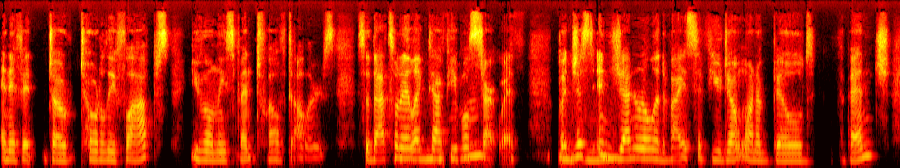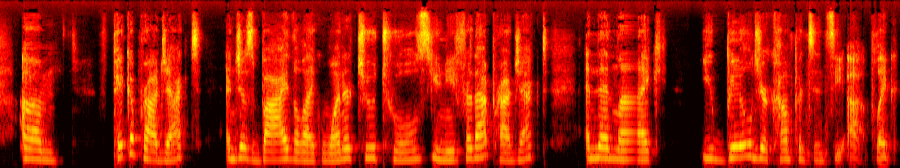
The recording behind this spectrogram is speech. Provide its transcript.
and if it to- totally flops, you've only spent $12. So that's what I like to have people Mhm. start with. But just in Mhm. general advice, if you don't want to build the bench, um, pick a project and just buy the like one or two tools you need for that project. And then like you build your competency up. Like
